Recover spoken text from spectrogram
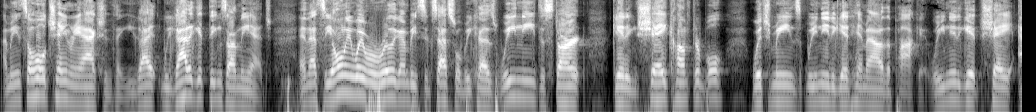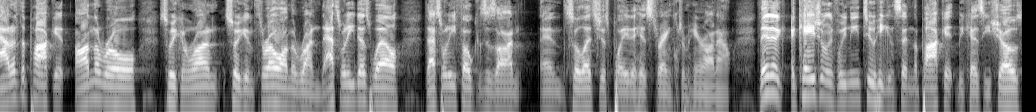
I mean, it's a whole chain reaction thing. You got we got to get things on the edge, and that's the only way we're really going to be successful because we need to start getting Shea comfortable, which means we need to get him out of the pocket. We need to get Shea out of the pocket on the roll so he can run, so he can throw on the run. That's what he does well. That's what he focuses on and so let's just play to his strengths from here on out. Then occasionally, if we need to, he can sit in the pocket because he shows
